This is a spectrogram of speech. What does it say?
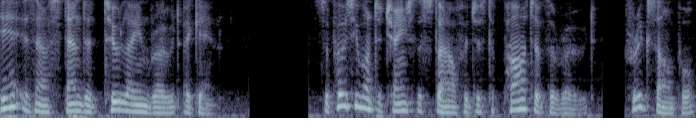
here is our standard two-lane road again. Suppose you want to change the style for just a part of the road, for example,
